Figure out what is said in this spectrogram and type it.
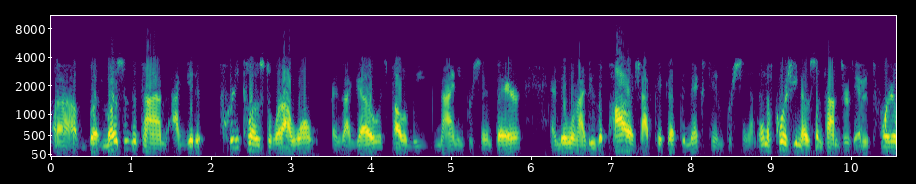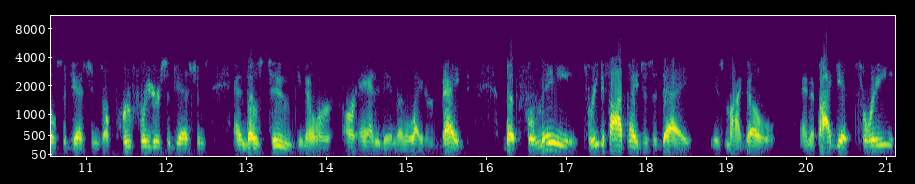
Uh, but most of the time, I get it pretty close to what I want as I go. It's probably 90% there. And then when I do the polish, I pick up the next 10%. And of course, you know, sometimes there's editorial suggestions or proofreader suggestions, and those too, you know, are, are added in at a later date. But for me, three to five pages a day is my goal. And if I get three,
